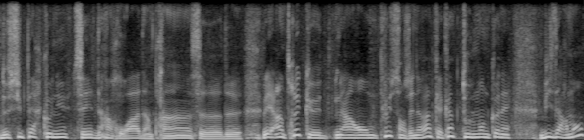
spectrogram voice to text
de super connu, tu sais, d'un roi, d'un prince, de mais un truc, mais en plus en général quelqu'un que tout le monde connaît. Bizarrement,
